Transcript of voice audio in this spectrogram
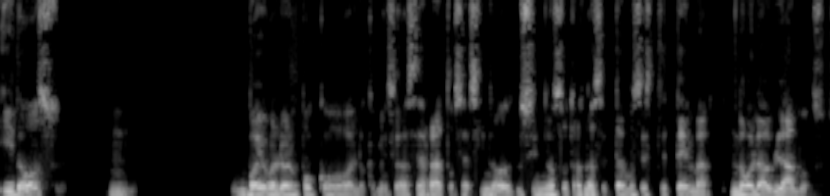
y dos, mm, voy a volver un poco a lo que mencioné hace rato. O sea, si, no, si nosotros no aceptamos este tema, no lo hablamos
